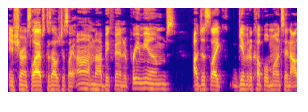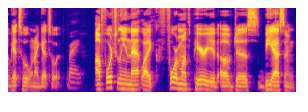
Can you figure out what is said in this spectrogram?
insurance lapse because I was just like, oh, I'm not a big fan of the premiums. I'll just like give it a couple of months and I'll get to it when I get to it. Right. Unfortunately, in that like four month period of just BSing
